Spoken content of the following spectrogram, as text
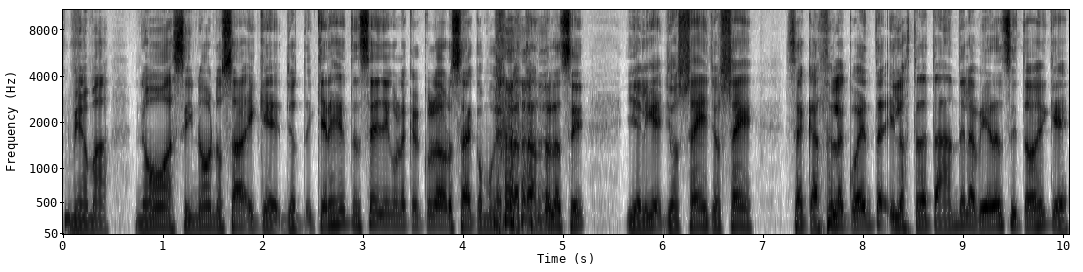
Y mi mamá, no, así no, no sabe. Y que yo, ¿quieres que te enseñe con la calculadora? O sea, como que tratándolo así. Y él dije, yo sé, yo sé, sacando la cuenta y los trataban de la mierda así todos y que,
